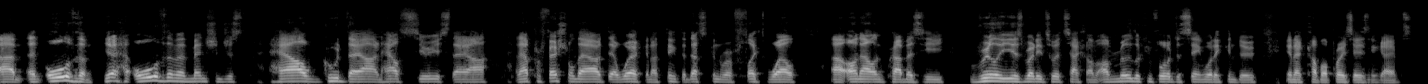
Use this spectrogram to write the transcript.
Um, and all of them, yeah, all of them have mentioned just how good they are and how serious they are and how professional they are at their work. And I think that that's going to reflect well uh, on Allen Crabbe as he really is ready to attack. I'm, I'm really looking forward to seeing what he can do in a couple of preseason games.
